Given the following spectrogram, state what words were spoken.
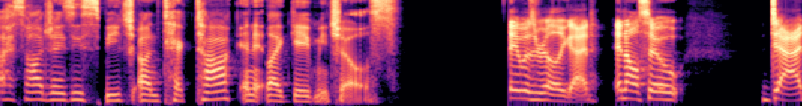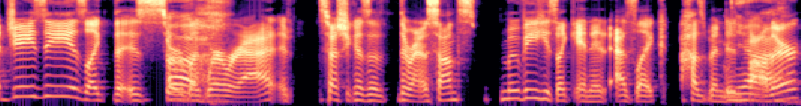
I saw Jay Z's speech on TikTok and it like gave me chills. It was really good. And also Dad Jay Z is like the is sort of like where we're at, especially because of the Renaissance movie. He's like in it as like husband and Yeah. father.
